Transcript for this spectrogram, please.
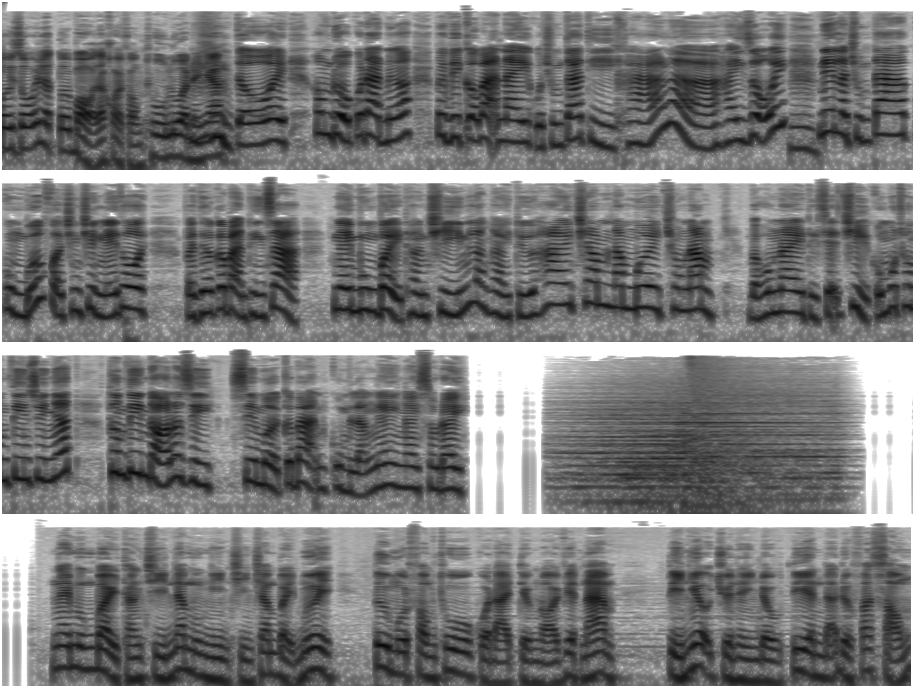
tôi dỗi là tôi bỏ ra khỏi phòng thu luôn đấy nhá. Rồi, không đùa có đạt nữa. Bởi vì cậu bạn này của chúng ta thì khá là hay dỗi ừ. nên là chúng ta cùng bước vào chương trình ấy thôi. Và thưa các bạn thính giả, ngày mùng 7 tháng 9 là ngày thứ 250 trong năm và hôm nay thì sẽ chỉ có một thông tin duy nhất. Thông tin đó là gì? Xin mời các bạn cùng lắng nghe ngay sau đây. Ngày 7 tháng 9 năm 1970, từ một phòng thu của Đài Tiếng Nói Việt Nam, tín hiệu truyền hình đầu tiên đã được phát sóng,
